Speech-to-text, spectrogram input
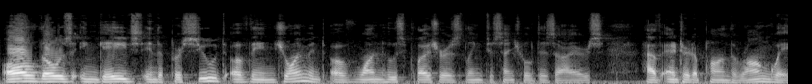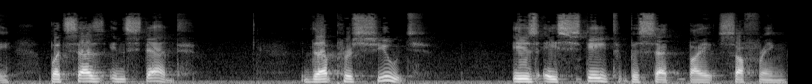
all those engaged in the pursuit of the enjoyment of one whose pleasure is linked to sensual desires have entered upon the wrong way, but says instead, the pursuit is a state beset by suffering,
